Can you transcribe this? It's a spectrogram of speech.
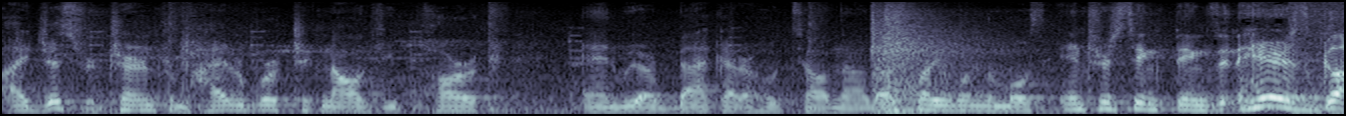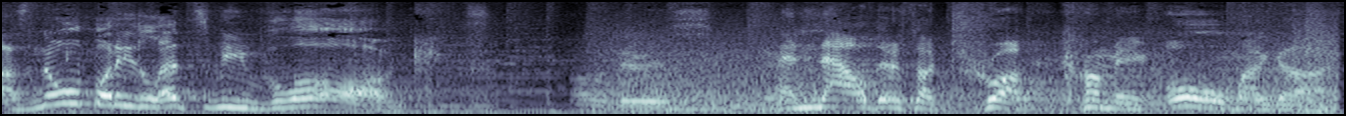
I just returned from Heidelberg Technology Park and we are back at our hotel now. That's probably one of the most interesting things. And here's Gus. Nobody lets me vlog. Oh, there's. And now there's a truck coming. Oh my god.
